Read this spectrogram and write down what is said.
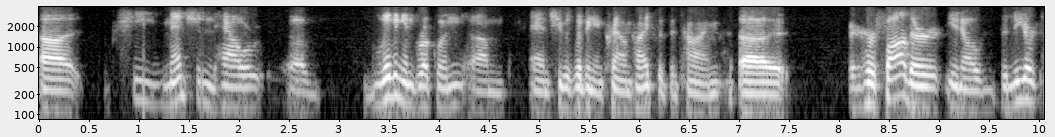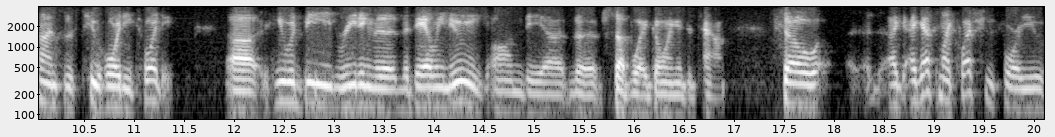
Uh, she mentioned how uh, living in Brooklyn, um, and she was living in Crown Heights at the time. Uh, her father, you know, the New York Times was too hoity-toity. Uh, he would be reading the the daily news on the uh, the subway going into town. So, I, I guess my question for you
